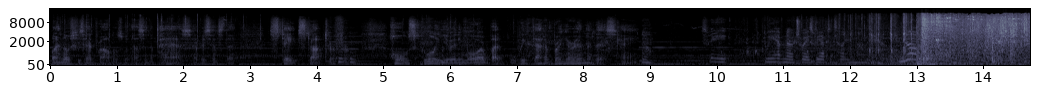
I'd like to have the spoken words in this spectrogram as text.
well, I know she's had problems with us in the past, ever since the state stopped her from homeschooling you anymore. But we've got to bring her into this, okay? No. Sweetie, we have no choice. We have to tell your mom that. No!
